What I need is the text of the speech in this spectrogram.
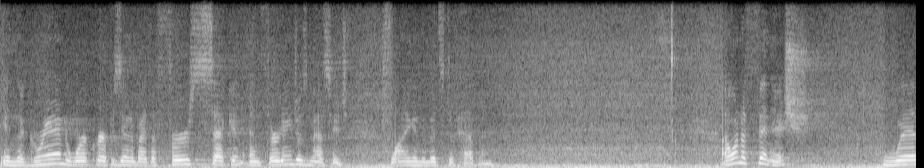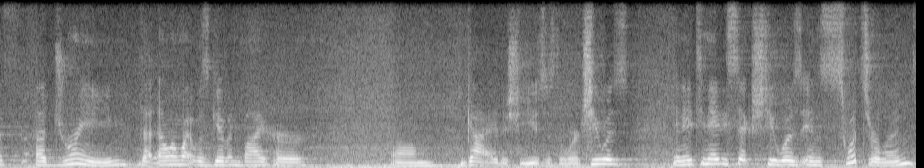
in the grand work represented by the first, second, and third angel's message flying in the midst of heaven. I want to finish with a dream that Ellen White was given by her um, guide, as she uses the word. She was, in 1886, she was in Switzerland,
